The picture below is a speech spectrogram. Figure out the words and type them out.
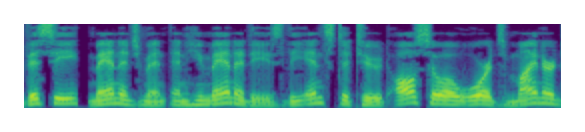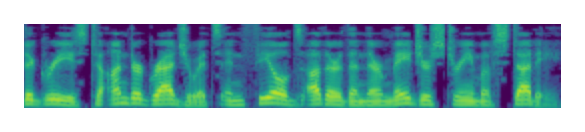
VLSI, Management and Humanities The institute also awards minor degrees to undergraduates in fields other than their major stream of study.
